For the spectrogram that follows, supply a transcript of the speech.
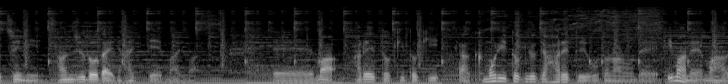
ついに30度台に入ってまいります。えーまあ晴れ時々あ曇り時々晴れということなので今ねまあ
